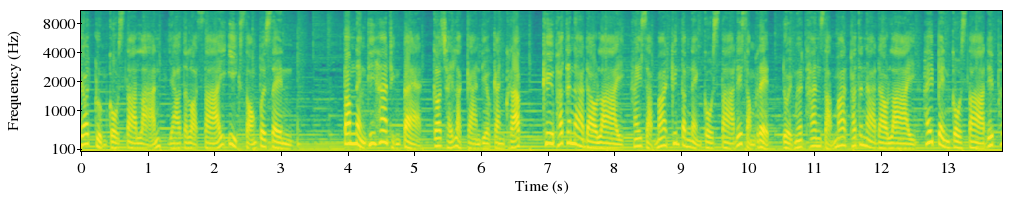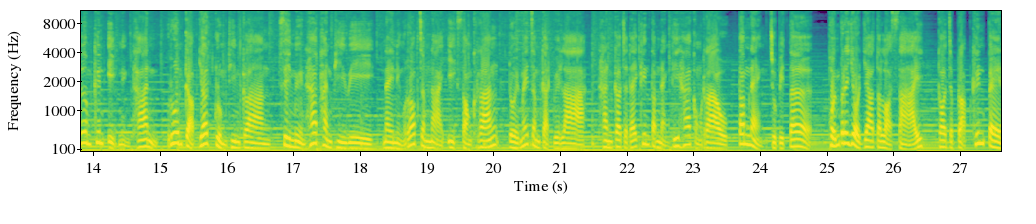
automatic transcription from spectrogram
ยอดกลุ่ม Gold Star หลาน ยาวตลอดสายอีก 2%ตำแหน่งที่ 5-8 ก็ใช้หลักการเดียวกันครับ คือพัฒนาดาวไลน์ให้สามารถขึ้นตำแหน่ง Gold Star ได้สำเร็จ โดยเมื่อท่านสามารถพัฒนาดาวไลน์ให้เป็น Gold Star ได้เพิ่มขึ้นอีกหนึ่งท่าน ร่วมกับยอดกลุ่มทีมกลาง 45,000 PV ใน 1 รอบจำหน่ายอีก 2 ครั้ง โดยไม่จำกัดเวลา ท่านก็จะได้ขึ้นตำแหน่งที่ 5 ของเราตำแหน่งจูปิเตอร์ ผลประโยชน์ยาวตลอดสายก็จะปรับขึ้นเป็น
